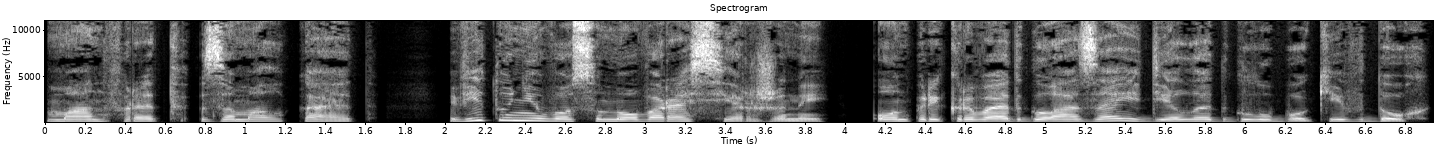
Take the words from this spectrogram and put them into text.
Манфред замолкает. Вид у него снова рассерженный. Он прикрывает глаза и делает глубокий вдох.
